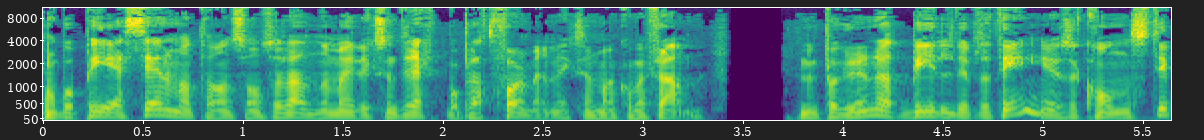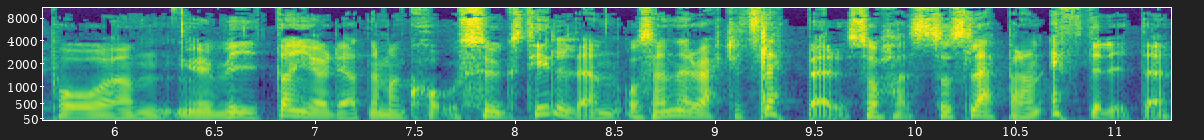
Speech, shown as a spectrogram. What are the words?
Och på PC när man tar en sån så landar man ju liksom direkt på plattformen liksom när man kommer fram. Men på grund av att bilduppdateringen är så konstig på um, vitan gör det att när man sugs till den och sen när Ratchet släpper så, så släpar han efter lite.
